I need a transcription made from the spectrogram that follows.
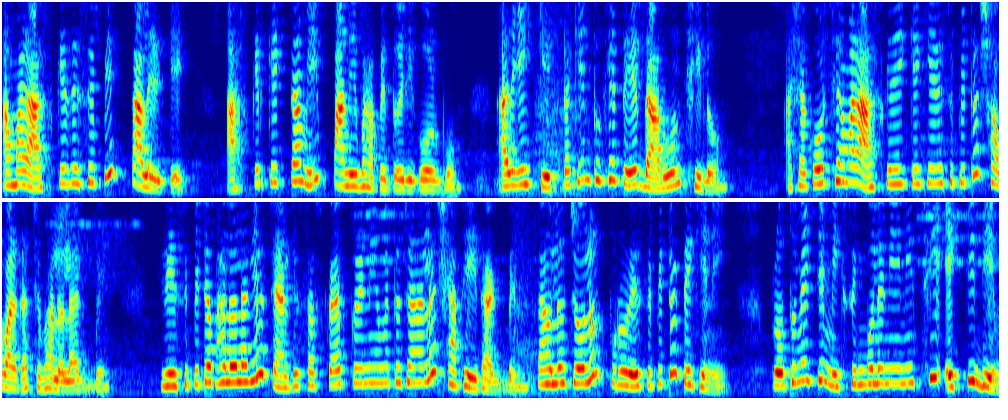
আমার আজকের রেসিপি তালের কেক আজকের কেকটা আমি পানির ভাপে তৈরি করব। আর এই কেকটা কিন্তু খেতে দারুণ ছিল। আশা করছি আমার আজকের এই কেকের রেসিপিটা সবার কাছে ভালো লাগবে। রেসিপিটা ভালো লাগলে চ্যানেলটি সাবস্ক্রাইব করে নিয়মিত চ্যানেলের সাথেই থাকবেন। তাহলে চলুন পুরো রেসিপিটা দেখে নিই। প্রথমে একটি মিক্সিং বলে নিয়ে নিচ্ছি একটি ডিম।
